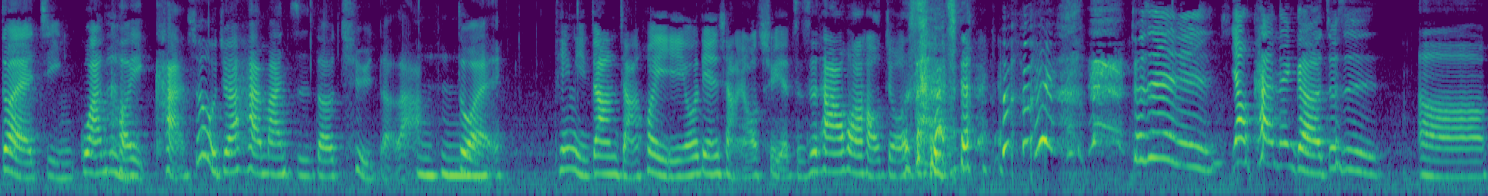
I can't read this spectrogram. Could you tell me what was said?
对景观可以看，嗯、所以我觉得还蛮值得去的啦。嗯、对，听你这样讲，会也有点想要去，也只是他要花好久的时间，就是要看那个，就是呃，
